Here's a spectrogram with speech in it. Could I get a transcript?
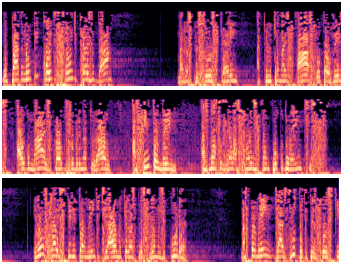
e o padre não tem condição de te ajudar. Mas as pessoas querem aquilo que é mais fácil, ou talvez algo mágico, algo sobrenatural. Assim também, as nossas relações estão um pouco doentes. E não só espiritualmente de alma que nós precisamos de cura, mas também de ajuda de pessoas que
